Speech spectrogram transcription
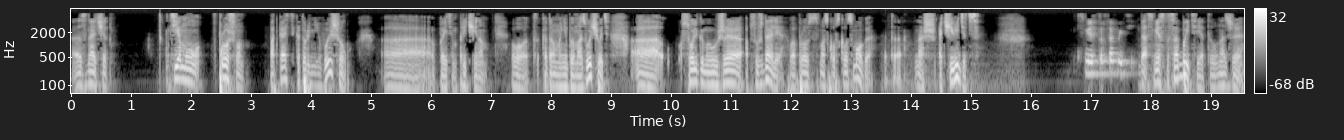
Э, Значит, тему в прошлом подкасте, который не вышел, по этим причинам, вот, которые мы не будем озвучивать, с Ольгой мы уже обсуждали вопрос московского смога. Это наш очевидец. С места событий. Да, с места событий. Это у нас же,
